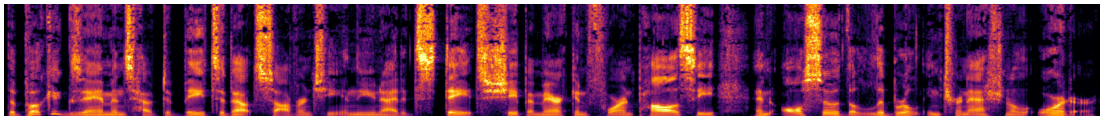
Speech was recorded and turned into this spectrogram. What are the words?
The book examines how debates about sovereignty in the United States shape American foreign policy and also the liberal international order,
